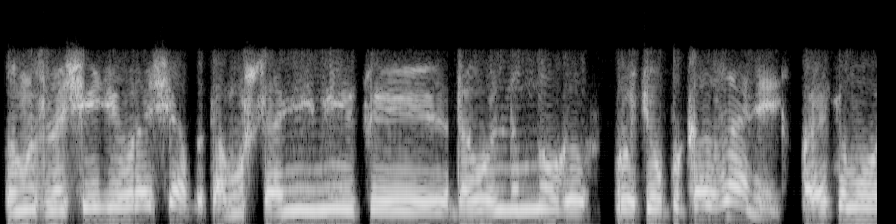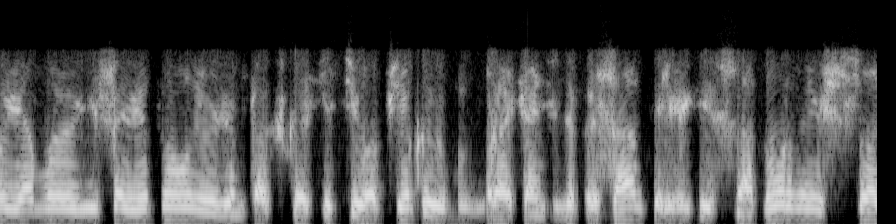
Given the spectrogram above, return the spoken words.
по назначению врача, потому что они имеют и довольно много противопоказаний. Поэтому я бы не советовал людям, так сказать, идти в аптеку и брать антидепрессант или какие-то снотворные вещества,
